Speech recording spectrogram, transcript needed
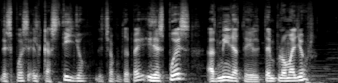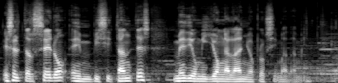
después el Castillo de Chapultepec y después, admírate, el Templo Mayor. Es el tercero en visitantes, medio millón al año aproximadamente.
